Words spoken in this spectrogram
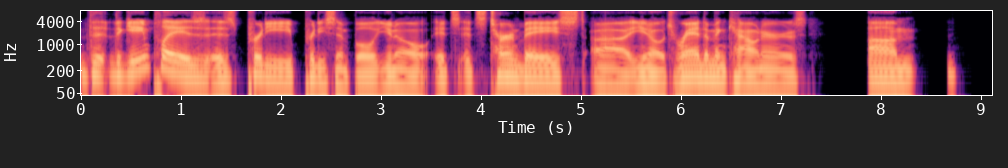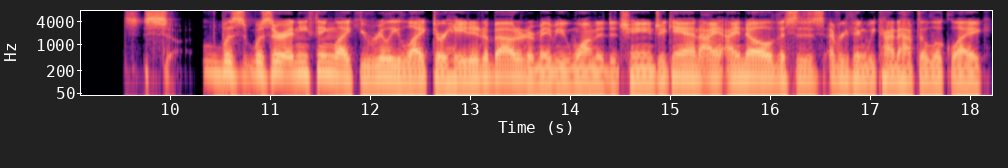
the the gameplay is is pretty pretty simple. You know, it's it's turn based. Uh, you know, it's random encounters. Um, s was was there anything like you really liked or hated about it, or maybe wanted to change? Again, I I know this is everything we kind of have to look like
